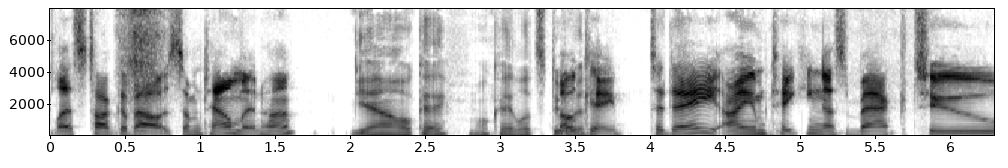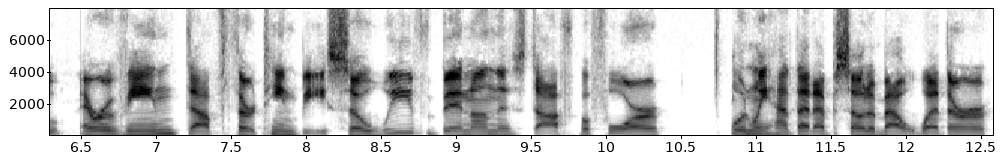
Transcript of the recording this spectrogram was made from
Let's talk about some Talmud, huh? Yeah, okay, okay, let's do it. Okay, today I am taking us back to Eruvin Daf 13b. So we've been on this Daf before when we had that episode about whether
